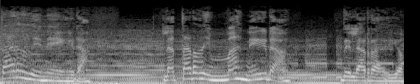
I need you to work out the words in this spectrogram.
tarde negra. La tarde más negra de la radio.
